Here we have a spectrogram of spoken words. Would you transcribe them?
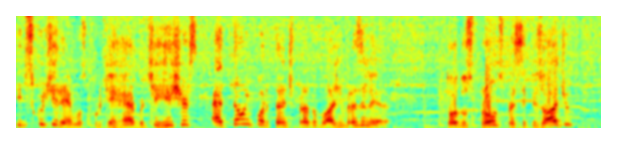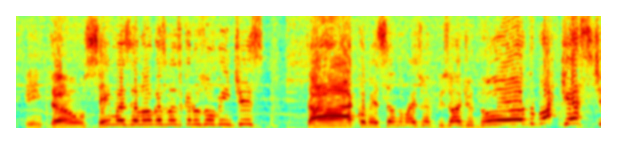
e discutiremos por que Herbert Richards é tão importante para a dublagem brasileira. Todos prontos para esse episódio? Então, sem mais delongas, meus caros ouvintes, Tá começando mais um episódio do Dublacast!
